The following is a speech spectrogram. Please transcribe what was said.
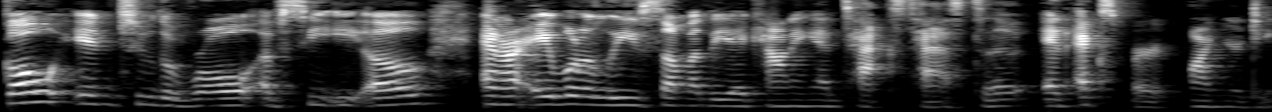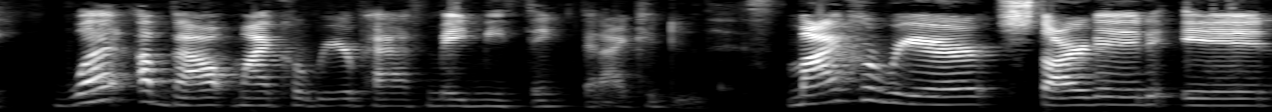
go into the role of CEO and are able to leave some of the accounting and tax tasks to an expert on your team. What about my career path made me think that I could do this? My career started in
